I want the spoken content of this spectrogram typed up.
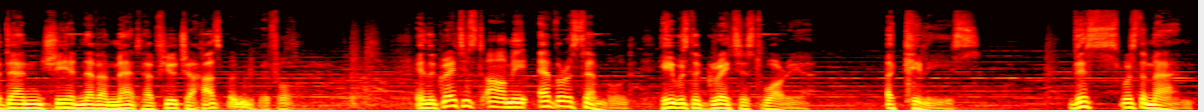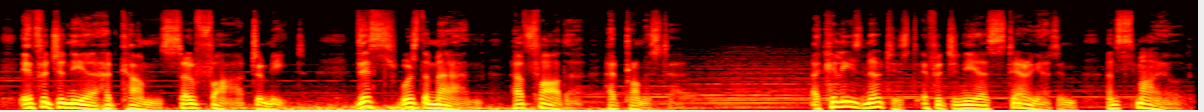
But then she had never met her future husband before. In the greatest army ever assembled, he was the greatest warrior, Achilles. This was the man Iphigenia had come so far to meet. This was the man her father had promised her. Achilles noticed Iphigenia staring at him and smiled.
